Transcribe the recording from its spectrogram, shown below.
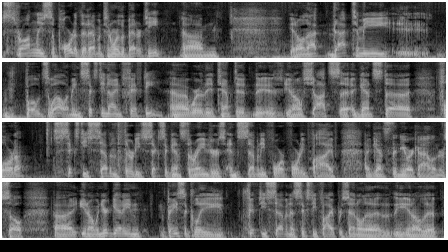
strongly supported that Edmonton were the better team. Um, you know, that, that to me uh, bodes well. I mean, 69-50 uh, were the attempted, you know, shots uh, against uh, Florida. 67-36 against the Rangers and 74-45 against the New York Islanders. So, uh, you know, when you're getting basically 57 to 65 percent of the, you know, the,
